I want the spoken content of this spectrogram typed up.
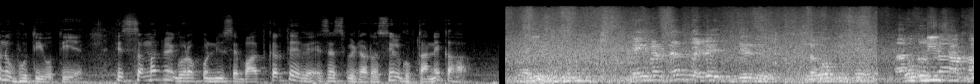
अनुभूति होती है। इस संबंध में गोरखपुर न्यूज़ से बात करते हुए एसएसपी डॉक्टर सुनील गुप्ता ने कहा। एक मिनट सर पहले धीरे धीरे लगो पीछे। उपरी शाखा।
